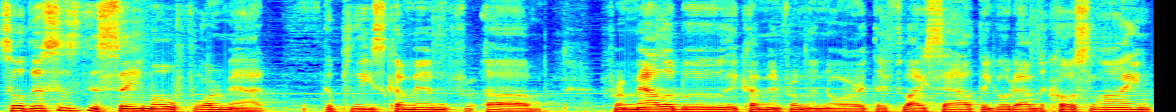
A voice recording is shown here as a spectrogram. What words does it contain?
So this is the same old format. The police come in um, from Malibu, they come in from the north, they fly south, they go down the coastline,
